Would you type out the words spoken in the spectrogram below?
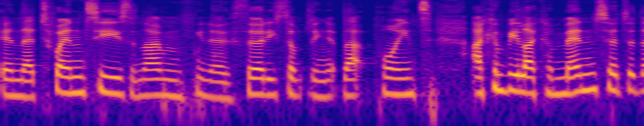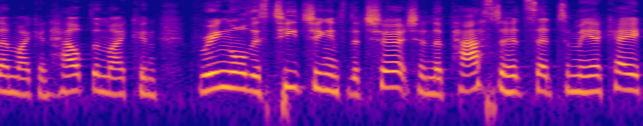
in their 20s, and I'm, you know, 30 something at that point. I can be like a mentor to them. I can help them. I can bring all this teaching into the church. And the pastor had said to me, okay,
